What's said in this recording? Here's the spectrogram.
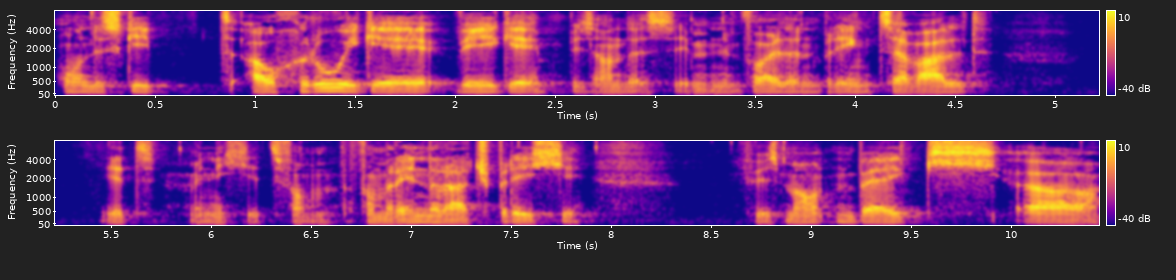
und es gibt auch ruhige Wege, besonders eben im vorderen Bregenzer Wald. Jetzt, wenn ich jetzt vom, vom Rennrad spreche, fürs Mountainbike. Äh,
